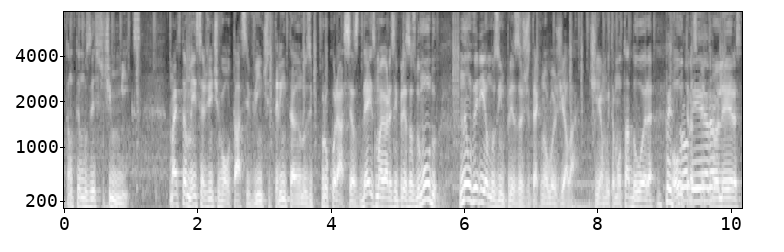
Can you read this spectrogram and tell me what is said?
Então temos este mix. Mas também, se a gente voltasse 20, 30 anos e procurasse as 10 maiores empresas do mundo, não veríamos empresas de tecnologia lá. Tinha muita montadora, outras Petroleira. petroleiras.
